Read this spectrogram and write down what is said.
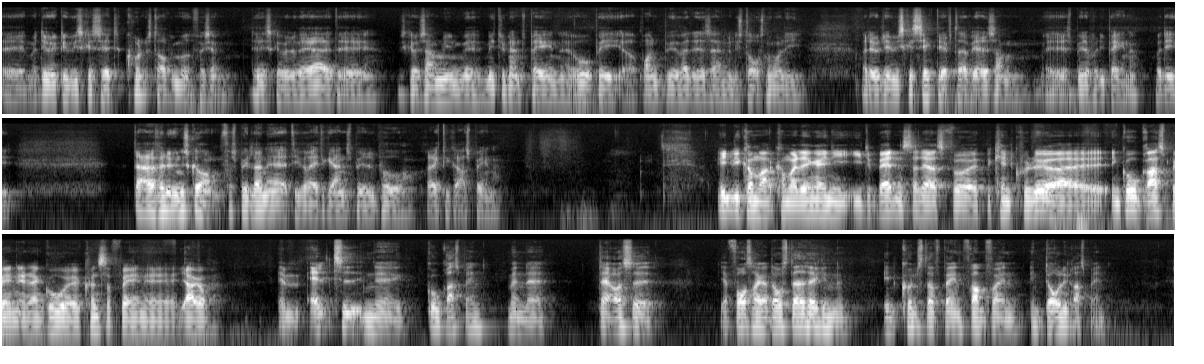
Øh, men det er jo ikke det, vi skal sætte kunst op imod, for eksempel. Det skal vel være, at øh, vi skal jo sammenligne med Midtjyllandsbanen, OB og Brøndby, og hvad det er, når de står snorlige. Og det er jo det, vi skal sigte efter, at vi alle sammen øh, spiller på de baner. Fordi der er i hvert fald et ønske om for spillerne, at de vil rigtig gerne spille på rigtige græsbaner. Inden vi kommer, kommer længere ind i, i debatten, så lad os få øh, bekendt kulør. øh, En god græsbane eller en god øh, kunststofbane, øh, Jakob? Øhm, altid en øh, god græsbane, men øh, der er også, øh, jeg foretrækker dog stadigvæk en, en kunststofbane frem for en, en dårlig græsbane.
